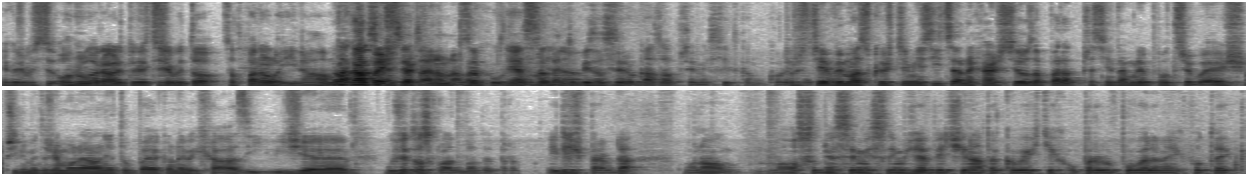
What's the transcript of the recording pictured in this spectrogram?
Jakože by si ohnul realitu, že chceš, aby to zapadalo jinam. No, tak chápeš, tak to jenom na vrchu, jasně, no. to by zase dokázal přemístit kamkoliv. Prostě Tak- vymaskuješ ty měsíce a necháš si ho zapadat přesně tam, kde potřebuješ. Přijde mi to, že morálně to úplně jako nevychází. Víš, že Už je to skladba, to je pravda. I když pravda, ono, no, osobně si myslím, že většina takových těch opravdu povedených fotek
